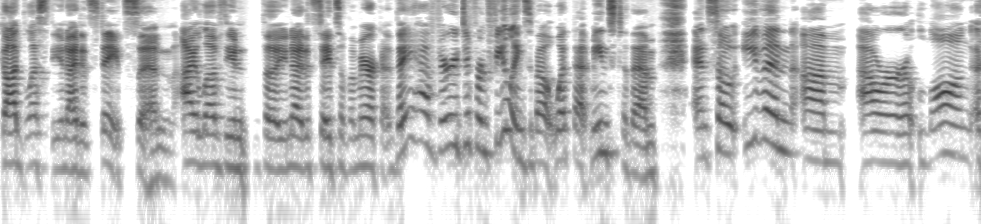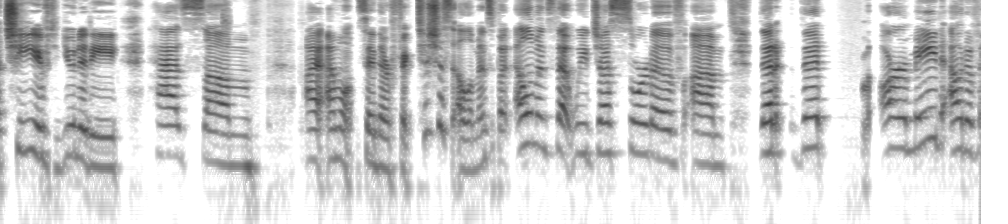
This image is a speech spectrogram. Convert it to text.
god bless the united states and i love the, the united states of america. They have very different feelings about what that means to them. And so even um, our long achieved unity has some I, I, won't say they're fictitious elements, but elements that we just sort of um, that that are made out of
